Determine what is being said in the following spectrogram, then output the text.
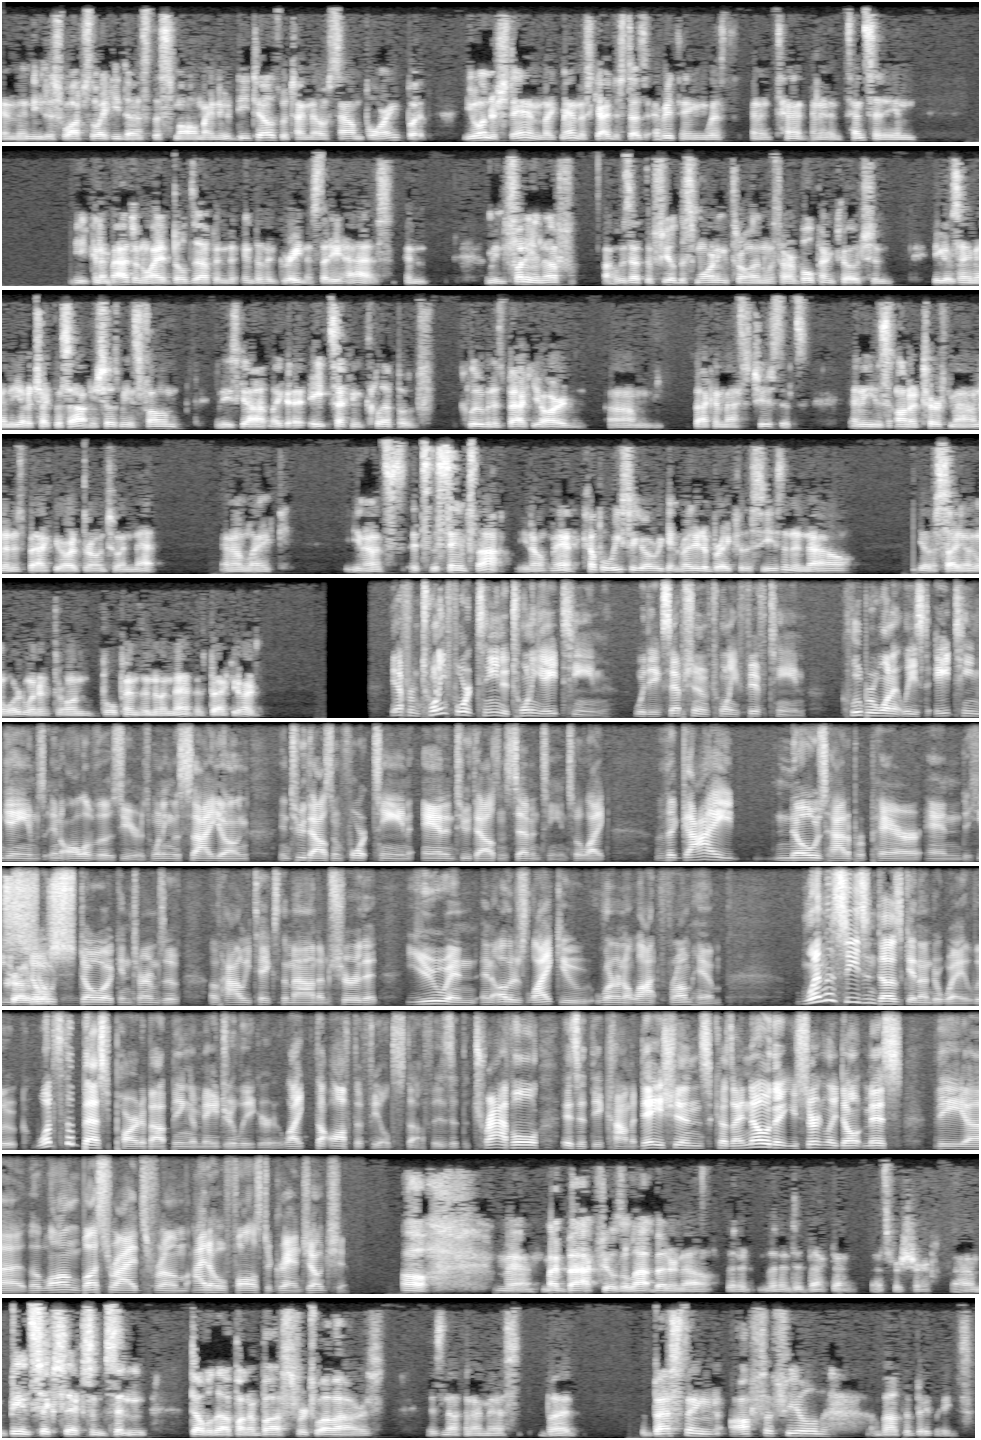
And then you just watch the way he does the small, minute details, which I know sound boring, but you understand, like, man, this guy just does everything with an intent and an intensity. And you can imagine why it builds up into, into the greatness that he has. And I mean, funny enough, I was at the field this morning throwing with our bullpen coach and he goes, Hey man, you got to check this out. And he shows me his phone and he's got like an eight second clip of Klub in his backyard, um, back in Massachusetts. And he's on a turf mound in his backyard throwing to a net. And I'm like, you know, it's, it's the same thought, you know, man, a couple weeks ago, we're getting ready to break for the season. And now you got a Cy Young Award winner throwing bullpens into a net in his backyard. Yeah, from 2014 to 2018, with the exception of 2015, Kluber won at least 18 games in all of those years, winning the Cy Young in 2014 and in 2017. So, like, the guy knows how to prepare, and he's Incredible. so stoic in terms of, of how he takes the mound. I'm sure that you and, and others like you learn a lot from him when the season does get underway, Luke, what's the best part about being a major leaguer? Like the off the field stuff? Is it the travel? Is it the accommodations? Because I know that you certainly don't miss the uh, the long bus rides from Idaho Falls to Grand Junction. Oh man, my back feels a lot better now than it, than it did back then. That's for sure. Um, being six six and sitting doubled up on a bus for 12 hours is nothing I miss. But the best thing off the field, about the big leagues.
